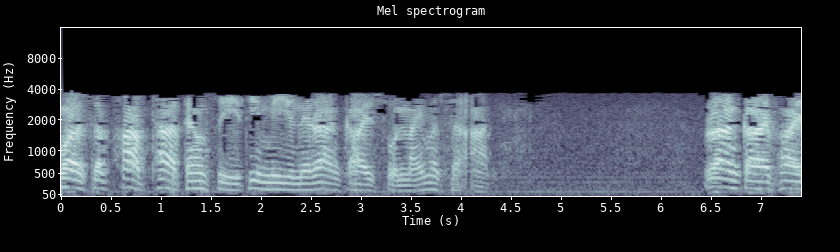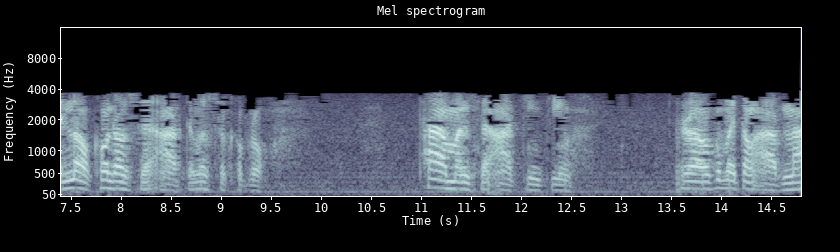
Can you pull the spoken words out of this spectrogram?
ว่าสภาพธาตุทั้งสี่ที่มีอยู่ในร่างกายส่วนไหนมันสะอาด ร่างกายภายนอกของเราสะอาดแต่ว่าสกปรก ถ้ามันสะอาดจริง ๆ เราก็ไม่ต้องอาบน้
